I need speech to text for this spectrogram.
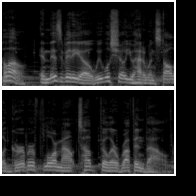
Hello, in this video we will show you how to install a Gerber floor mount tub filler rough-in valve.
